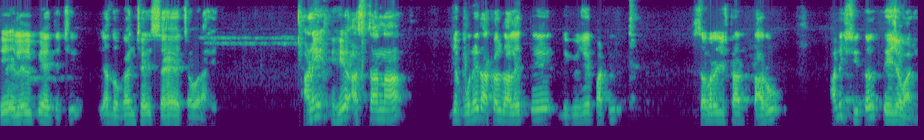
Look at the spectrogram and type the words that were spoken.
ही एल एल पी आहे त्याची या दोघांच्याही सह्या याच्यावर आहेत. आणि हे असताना जे गुन्हे दाखल झालेत ते दिग्विजय पाटील सबरजिस्ट्रार तारू आणि शीतल तेजवानी.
